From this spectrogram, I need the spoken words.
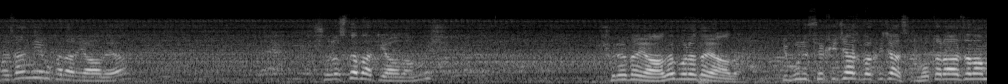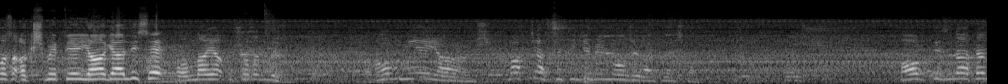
Kazan niye bu kadar yağlı ya? Şurası da bak yağlanmış. Şurada yağlı, burada yağlı. Bir bunu sökeceğiz, bakacağız. Motor arızalanması, akış metreye yağ geldiyse ondan yapmış olabilir. Ama bu niye yağlanmış? Bakacağız, sökünce belli olacak arkadaşlar. Hava vitesi zaten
